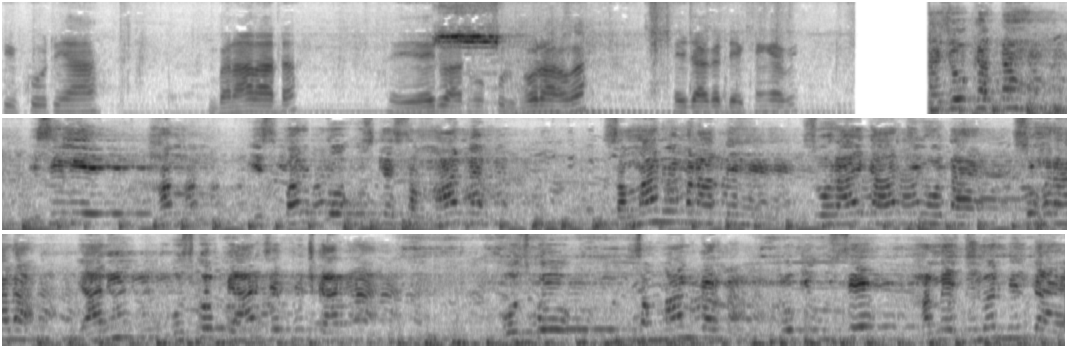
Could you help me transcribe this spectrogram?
कि कुछ यहाँ बना रहा था। ये जो आपको कुछ हो रहा होगा, ये जाकर देखेंगे अभी। सहयोग करता है, इसीलिए हम इस पर्व को उसके सम्मान में सम्मान में मनाते हैं। सोहराय का अर्थ ही होता है, सोहराना। यानी उसको प्यार से पुचकारना उसको सम्मान करना, क्योंकि उससे हमें जीवन मिलता है।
